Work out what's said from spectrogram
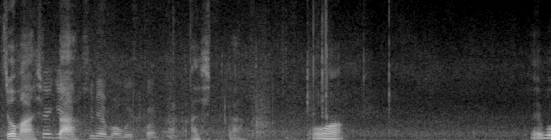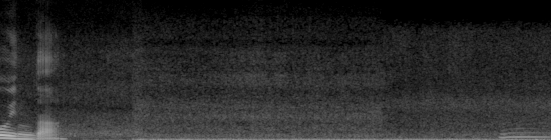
좀 세개 아쉽다. 아침에 먹을 걸. 아쉽다. 우와. 해 보인다. 음.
